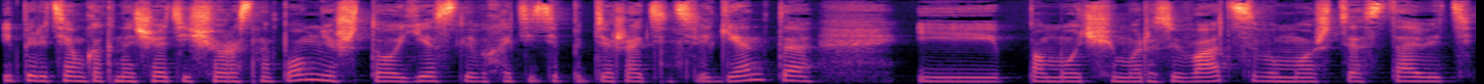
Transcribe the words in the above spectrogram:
И перед тем, как начать, еще раз напомню, что если вы хотите поддержать интеллигента и помочь ему развиваться, вы можете оставить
